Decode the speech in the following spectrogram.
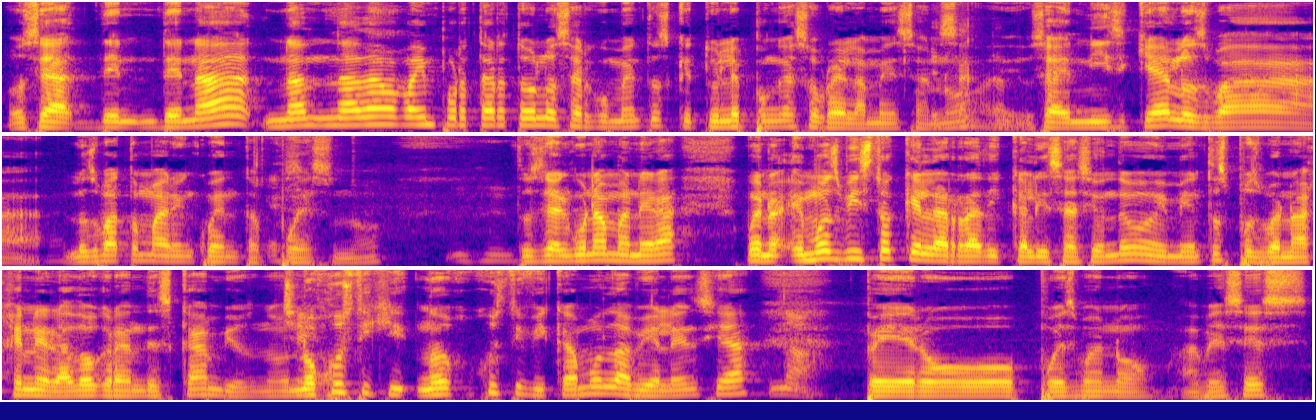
o sea, de, de nada, na- nada va a importar todos los argumentos que tú le pongas sobre la mesa, ¿no? O sea, ni siquiera los va, los va a tomar en cuenta, pues, ¿no? Entonces, de alguna manera, bueno, hemos visto que la radicalización de movimientos, pues bueno, ha generado grandes cambios, ¿no? Sí. No, justifi- no justificamos la violencia, No. pero pues bueno, a veces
